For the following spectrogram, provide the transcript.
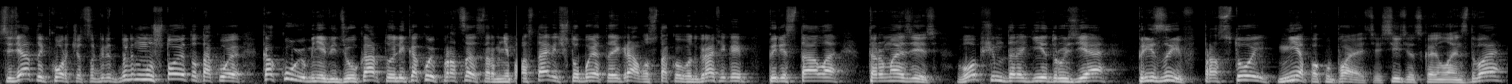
сидят и корчатся, говорят, блин, ну что это такое, какую мне видеокарту или какой процессор мне поставить, чтобы эта игра вот с такой вот графикой перестала тормозить. В общем, дорогие друзья, Призыв простой, не покупайте City Skylines 2,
